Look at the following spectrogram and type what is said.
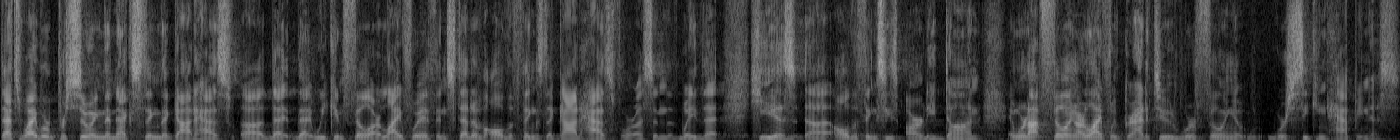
That's why we're pursuing the next thing that God has, uh, that, that we can fill our life with, instead of all the things that God has for us and the way that He is, uh, all the things He's already done. And we're not filling our life with gratitude, we're filling it, we're seeking happiness.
